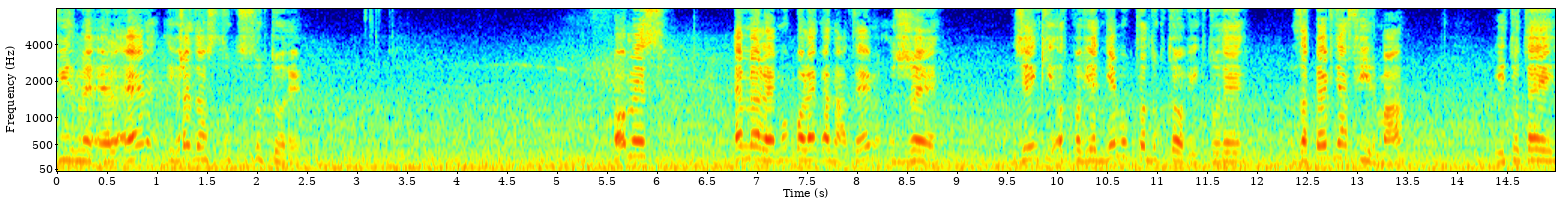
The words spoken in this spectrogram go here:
firmy LR i wszedłem w stru- struktury. Pomysł MLM-u polega na tym, że dzięki odpowiedniemu produktowi, który zapewnia firma i tutaj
